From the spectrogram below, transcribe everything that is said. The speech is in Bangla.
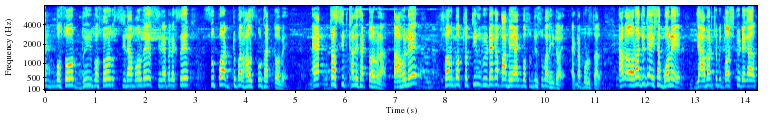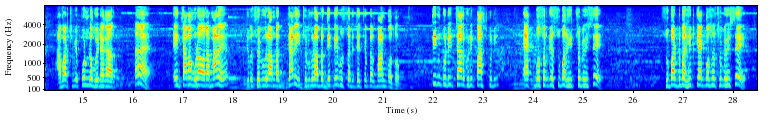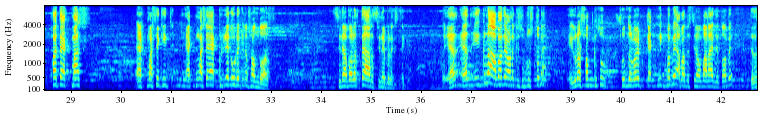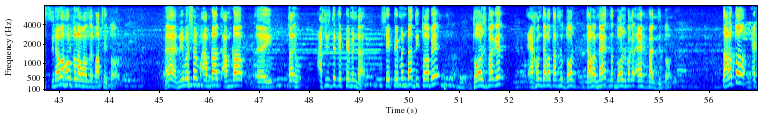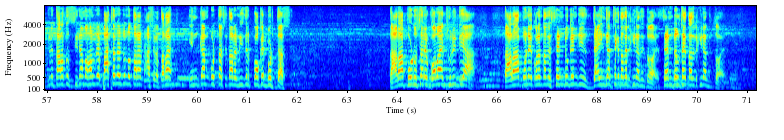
এক বছর, দুই বছর সিনেমা হলে সিনেপ্লেক্সে সুপার টুপার হাউসফুল থাকতে হবে। একটা সিট খালি থাকতে পারবে না। তাহলে সর্বোচ্চ তিন কোটি টাকা পাবে এক বছর যদি সুপার হিট হয় একটা প্রডিউসার এখন ওরা যদি এইসব বলে যে আমার ছবি দশ কোটি টাকার, আমার ছবি পনেরো কোটি টাকার হ্যাঁ এই চাপাগুলো ওরা মারে কিন্তু ছবিগুলো আমরা জানি, ছবিগুলো আমরা দেখলেই বুঝতে পারি যে ছবিটার মান কত। তিন কোটি, চার কোটি, পাঁচ কোটি। এক বছর গিয়ে সুপার হিট ছবি হয়েছে সুপার ডুপার হিট কি এক বছর ছবি হয়েছে হয়তো এক মাস। এক মাসে কি, এক মাসে এক কোটি টাকা উঠে কিনা সন্দেহ আছে। সিনেমাপ্লেক্সতে আর সিনেপ্লেক্স থেকে। তো এইগুলো আমাদের অনেক কিছু বুঝতে হবে। এগুলো সব কিছু সুন্দরভাবে টেকনিকভাবে আমাদের সিনেমা বানায় যেতে হবে, যাতে সিনেমা হলগুলো আমাদের বাঁচাইতে হবে। হ্যাঁ নির্বাচন আমরা আমরা এই আর্টিস্টদের যে পেমেন্টটা সেই পেমেন্টটা দিতে হবে দশ ভাগের, এখন যারা তার দশ, যারা নেয় তার দশ ভাগের এক ভাগ দিতে হবে। তারা তো অ্যাকচুয়ালি তারা তো সিনেমা হলে বাঁচানোর জন্য তারা আসে না, তারা ইনকাম করতে আসে, তারা নিজের পকেট ভরতে আসে। তারা প্রডিউসারের গলায় ছুরি দিয়া, তারা মনে করেন তাদের সেন্ডো গেঞ্জি জাইঙ্গার থেকে তাদের কিনা দিতে হয় স্যান্ডেল থেকে তাদের কিনা দিতে হয়।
